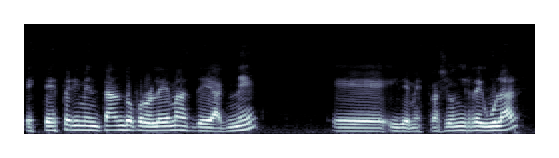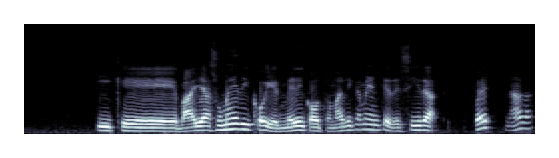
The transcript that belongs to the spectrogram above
esté experimentando problemas de acné eh, y de menstruación irregular y que vaya a su médico y el médico automáticamente decida, pues nada,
